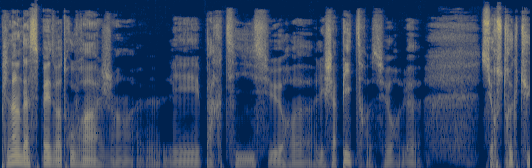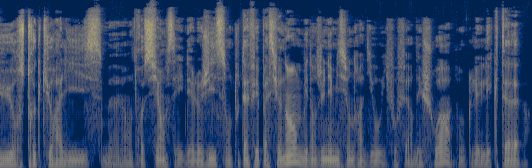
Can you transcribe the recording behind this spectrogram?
plein d'aspects de votre ouvrage, hein, euh, les parties sur les chapitres, sur le sur structure, structuralisme, entre science et idéologie sont tout à fait passionnants, mais dans une émission de radio, il faut faire des choix, donc les lecteurs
